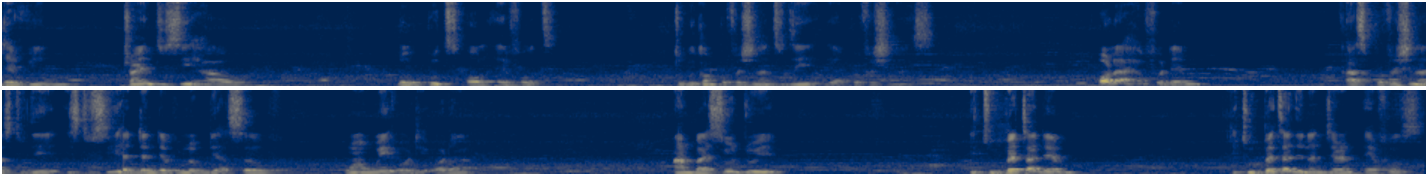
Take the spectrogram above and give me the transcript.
They've been trying to see how they'll put all effort to become professional today. They are professionals. All I have for them as professionals today is to see them develop themselves one way or the other. And by so doing, it will better them, it will better the Nigerian Air Force,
